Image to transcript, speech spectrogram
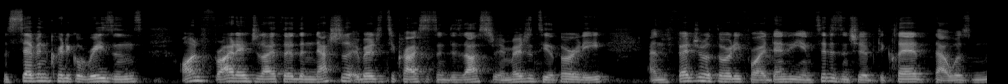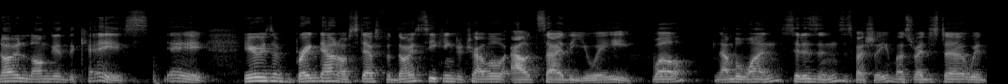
for seven critical reasons, on Friday, July third, the National Emergency Crisis and Disaster Emergency Authority and the Federal Authority for Identity and Citizenship declared that was no longer the case. Yay! Here is a breakdown of steps for those seeking to travel outside the UAE. Well, number one, citizens especially must register with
